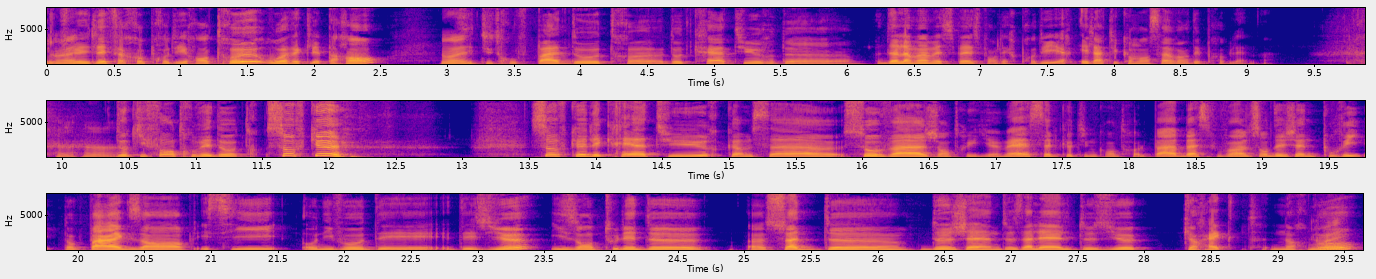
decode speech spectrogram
Donc, Ouais. tu vas les faire reproduire entre eux ou avec les parents. Ouais. Si tu trouves pas d'autres euh, d'autres créatures de, de la même espèce pour les reproduire. Et là, tu commences à avoir des problèmes. Donc il faut en trouver d'autres. Sauf que, sauf que les créatures comme ça, euh, sauvages entre guillemets, celles que tu ne contrôles pas, bah souvent elles ont des gènes pourris. Donc par exemple ici au niveau des, des yeux, ils ont tous les deux euh, soit de, deux gènes, deux allèles, deux yeux corrects, normaux,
